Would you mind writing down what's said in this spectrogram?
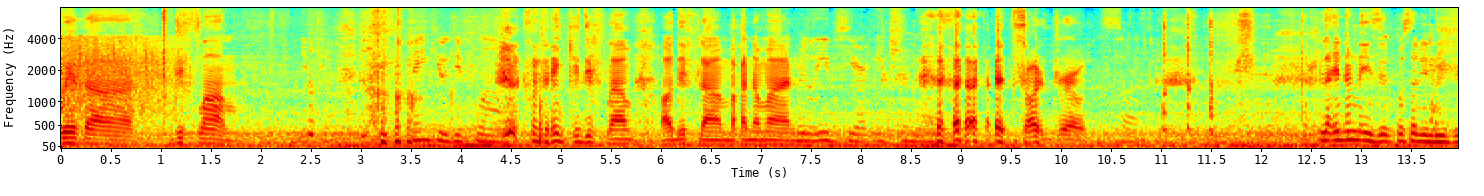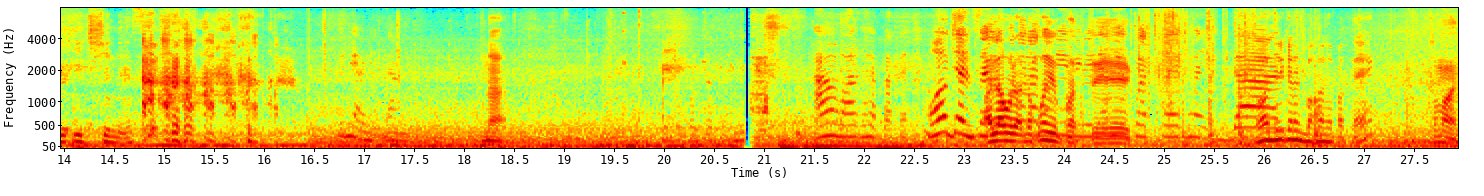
with uh, Deflam. Thank you, Deflam. Thank you, Deflam. Oh, Deflam, baka naman. Relieves your itchiness. and sore throat. Lain ang naisip ko sa relieve your itchiness. Kunyari lang. Na. Ah, wala ka hepatek. Oh, Jensen. Ala, wala ako na ko talaga hepatek. bibili ng hepatek. My God. oh, hindi ka nagbaka na patek? Come on.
